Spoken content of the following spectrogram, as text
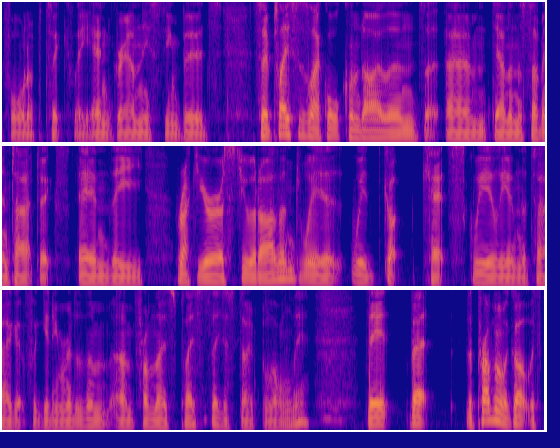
fauna, particularly, and ground nesting birds. So places like Auckland Island, um, down in the subantarctics, and the Rakiura Stewart Island, where we've got cats squarely in the target for getting rid of them um, from those places. They just don't belong there. That, but the problem we've got with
